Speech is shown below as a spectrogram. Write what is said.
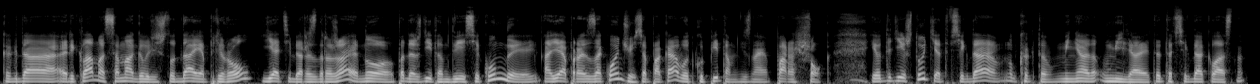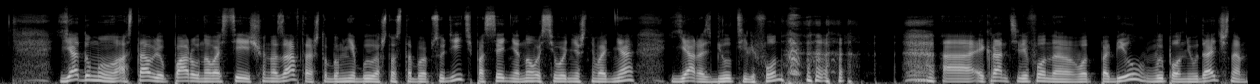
когда реклама сама говорит, что да, я прирол, я тебя раздражаю, но подожди там две секунды, а я закончусь, а пока вот купи там, не знаю, порошок. И вот эти штуки, это всегда, ну, как-то меня умиляет впечатляет. Это всегда классно. Я думаю, оставлю пару новостей еще на завтра, чтобы мне было что с тобой обсудить. Последняя новость сегодняшнего дня. Я разбил телефон. А экран телефона вот побил, выпал неудачно.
